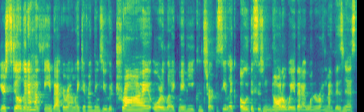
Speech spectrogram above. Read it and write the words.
you're still going to have feedback around like different things you could try or like maybe you can start to see like oh this is not a way that i want to run my business.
